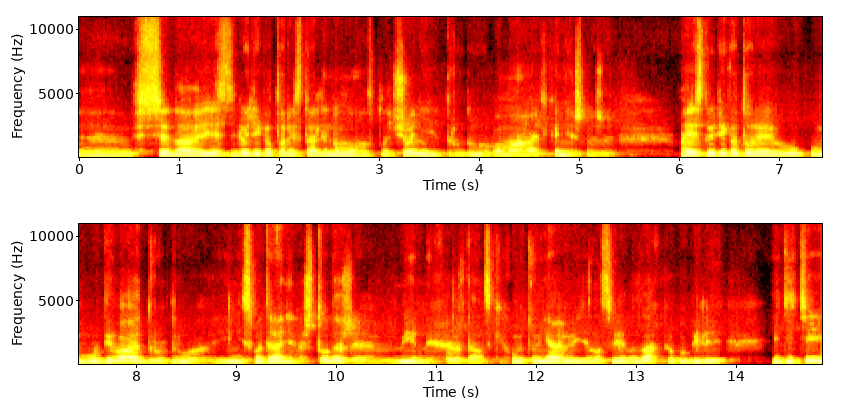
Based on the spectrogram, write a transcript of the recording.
Э, всегда есть люди, которые стали намного сплоченнее, друг другу помогать, конечно же. А есть люди, которые убивают друг друга, и несмотря ни на что, даже мирных гражданских. Вот у меня видел на своих глазах, как убили и детей,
